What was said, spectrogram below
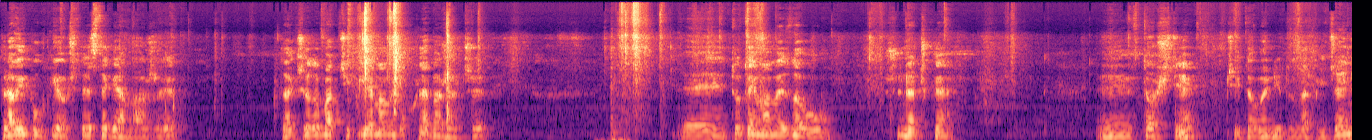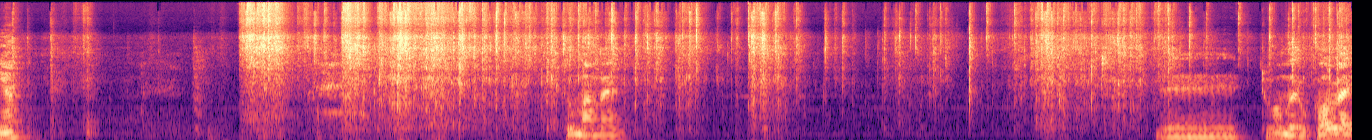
Prawie pół kilo, 400 gram waży. Także zobaczcie ile mamy do chleba rzeczy. E, Tutaj mamy znowu szyneczkę e, w toście, czyli to będzie do zapieczenia. Tu mamy e, tu mamy rukolę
